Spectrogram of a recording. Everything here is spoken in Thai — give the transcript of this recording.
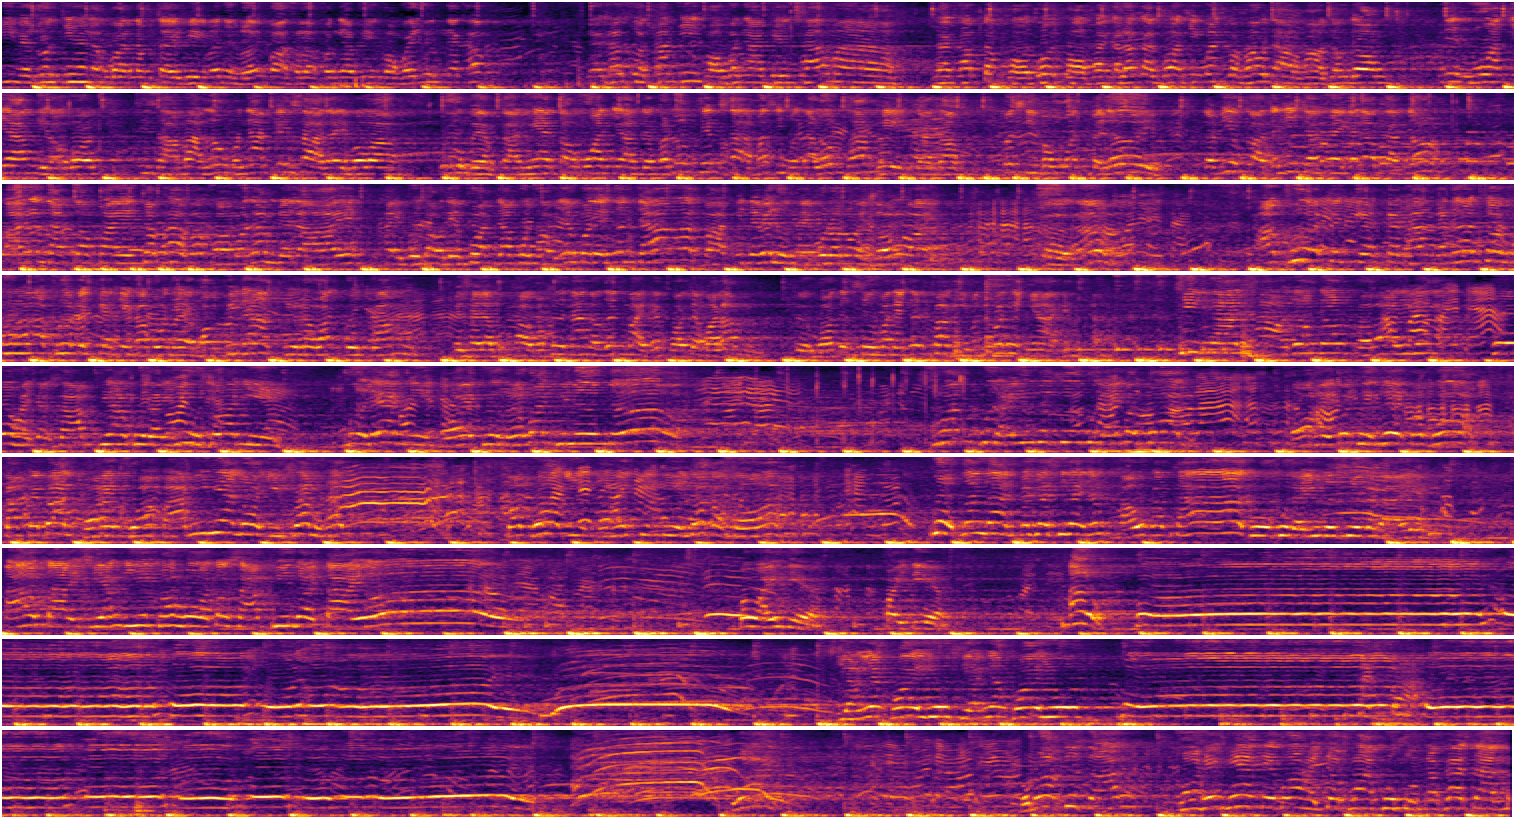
พี่วัยรุ่นที่ให้รางวัลนำใจเพลงละ100 บาทสำหรับผลงานเพลงของวัยรุ่นนะครับนะครับ ส่วนท่านที่ขอผลงานเพลงช้ามานะครับ ต้องขอโทษขออภัยกันแล้วกันเพราะที่มันก็เฮาดาวเฮาดองดองเน้นมวนยางเดียวบอลที่สามารถลงผลงานเพลงช้าได้เพราะว่ารูปแบบการแห่ต้องมวนยางเดี๋ยวก็ลงเพลงช้ามันสิเหมือนอารมณ์ท่าเพลงนะครับมันสิบงวนไปเลยแต่มีโอกาสจะที่จะให้กันแล้วกันเนาะอาลำดับต่อไปเจ้าภาพว่าขอมาล่ำหลายให้ผู้เฒ่าได้ฟ้อนเจ้าผู้เฒ่ายังบ่ได้เงินจ้าบาทที่ในวัยรุ่น มาในเงินฟังนี่มันค่อนข้างยากทีมงานข่าวดองๆขออนุญาตโทรให้จากสามเที่ยวผู้ใดอยู่ซอยนี้เมื่อแรกนี่ขอให้ถึงรางวัลที่หนึ่งเด้อส่วนผู้ใดอยู่ก็คือผู้ใดบ้างก่อนขอให้ก็ถึงเลขมาพ่อกลับไปบ้านขอให้ขวาป่ามีเนี่ยน้อยอีกครั้งครับบอกพ่ออีกขอให้ปีนี้แล้วก็สอพวกเงินล้านก็จะสิได้น้ำเขากับตาถูกผู้ใดอยู่ในซื้อกันไหน สียงดีขอโหต้องสามพีหน่อยตายเอ้ยบ่ไหวเดียวไปเดียวเอ้าเสียงยังคอยอยู่เสียงยังคอยอยู่ pra casar.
